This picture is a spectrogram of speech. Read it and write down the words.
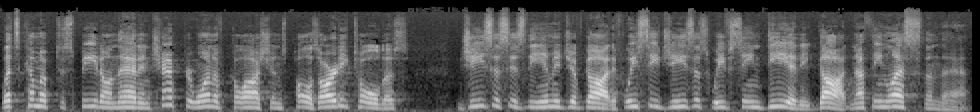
let's come up to speed on that. In chapter 1 of Colossians, Paul has already told us Jesus is the image of God. If we see Jesus, we've seen deity, God, nothing less than that.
